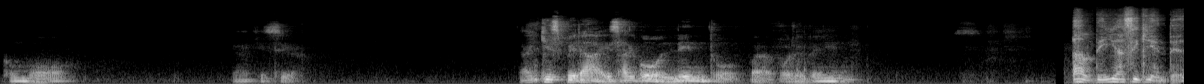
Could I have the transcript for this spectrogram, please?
como... Ya que sea. Hay que esperar, es algo lento para poder ver. Al día siguiente.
